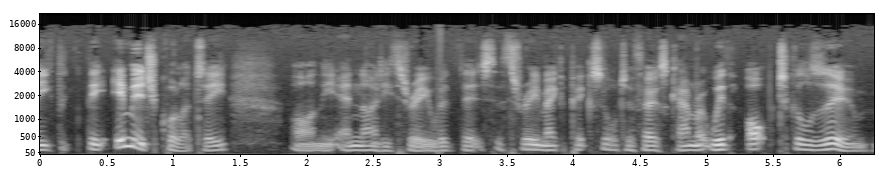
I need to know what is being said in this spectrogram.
the, the, the image quality on the N93 with its 3 megapixel autofocus camera with optical zoom.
